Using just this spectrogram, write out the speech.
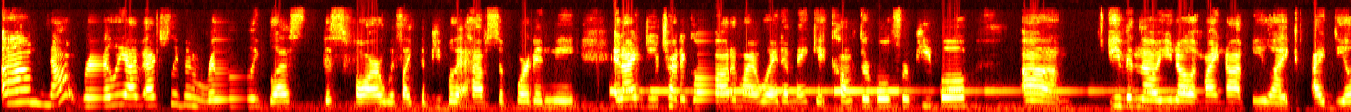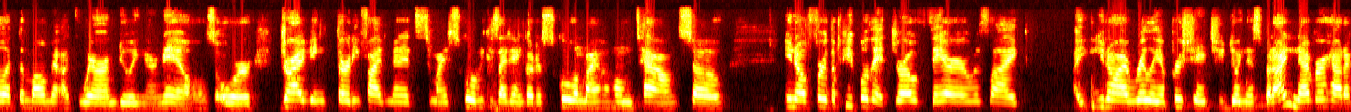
Um, not really. I've actually been really blessed this far with like the people that have supported me, and I do try to go out of my way to make it comfortable for people. Um, even though you know it might not be like ideal at the moment, like where I'm doing their nails or driving 35 minutes to my school because I didn't go to school in my hometown. So, you know, for the people that drove there, it was like, I- you know, I really appreciate you doing this, but I never had a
